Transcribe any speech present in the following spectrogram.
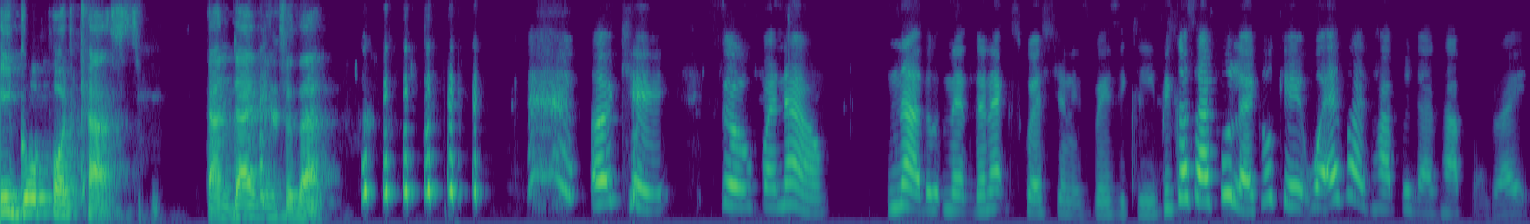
ego podcast, can dive into that. okay. So for now, now the, the next question is basically because I feel like okay, whatever has happened has happened, right?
